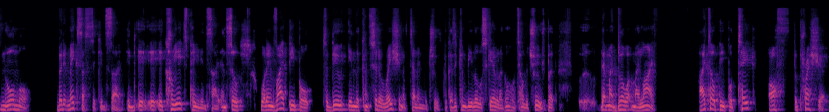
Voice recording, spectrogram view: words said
normal. But it makes us sick inside. It, it, it creates pain inside. And so what I invite people to do in the consideration of telling the truth, because it can be a little scary, like, oh, tell the truth, but uh, that might blow up my life. I tell people take off the pressure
